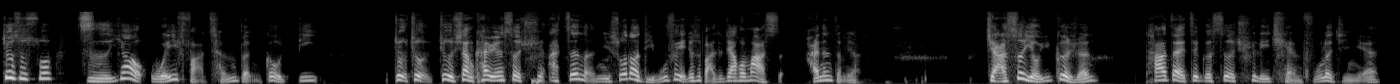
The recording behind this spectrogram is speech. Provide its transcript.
就是说只要违法成本够低，就就就像开源社区啊，真的，你说到底无非也就是把这家伙骂死，还能怎么样？假设有一个人，他在这个社区里潜伏了几年，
